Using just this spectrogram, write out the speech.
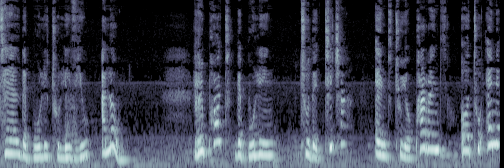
tell the bully to leave you alone. Report the bullying to the teacher and to your parents or to any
